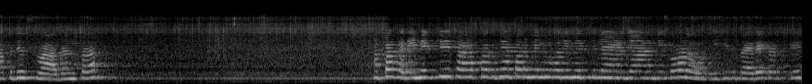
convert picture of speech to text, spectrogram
ਆਪਣੇ ਸਵਾਦ ਅਨੁਸਾਰ। ਆਪਾਂ ਹਰੀ ਮਿਰਚ ਵੀ ਪਾ ਸਕਦੇ ਹਾਂ, ਪਰ ਮੈਨੂੰ ਹਰੀ ਮਿਰਚ ਲੈਣ ਜਾਣ ਦੀ ਘੋਲ ਹੋ ਗਈ ਜੀ ਦੁਪਹਿਰੇ ਕਰਕੇ।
